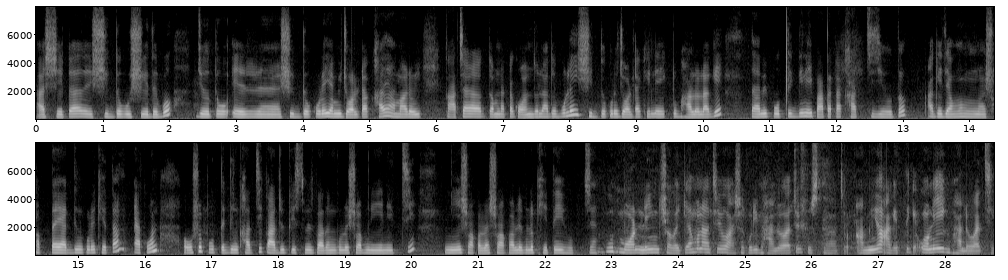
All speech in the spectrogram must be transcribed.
আর সেটা সিদ্ধ বসিয়ে দেবো। যেহেতু এর সিদ্ধ করেই আমি জলটা খাই। আমার ওই কাঁচা কেমন একটা গন্ধ লাগে বলেই সিদ্ধ করে জলটা খেলে একটু ভালো লাগে। তাই আমি প্রত্যেক দিন এই পাতাটা খাচ্ছি যেহেতু। আগে যেমন সপ্তাহে একদিন করে খেতাম, এখন অবশ্য প্রত্যেক দিন খাচ্ছি। কাজু, কিশমিশ, বাদামগুলো সব নিয়ে নিচ্ছি। নিয়ে সকালে সকালে এগুলো খেতেই হচ্ছে। গুড মর্নিং সবাই, কেমন আছো? আশা করি ভালো আছো, সুস্থ আছো। আমিও আগের থেকে অনেক ভালো আছি।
